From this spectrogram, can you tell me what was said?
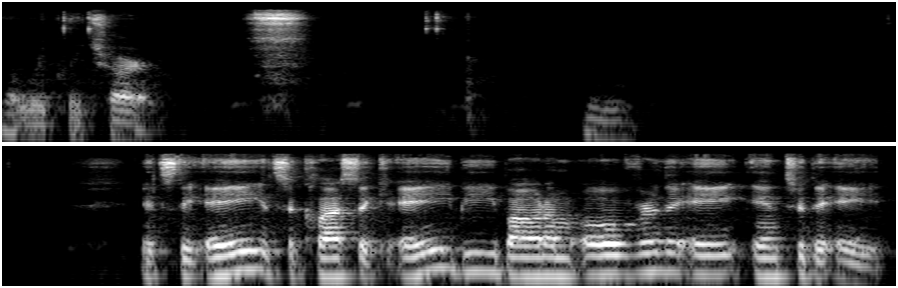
the weekly chart. Hmm. It's the A, it's a classic A, B bottom over the 8 into the 8.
